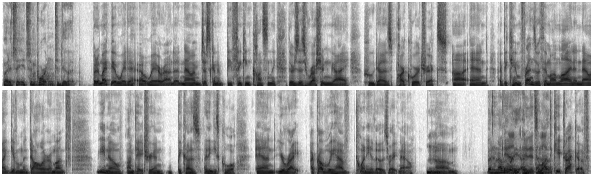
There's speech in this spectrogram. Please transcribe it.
but it's it's important to do it. But it might be a way to a way around it. Now I'm just going to be thinking constantly. There's this Russian guy who does parkour tricks, uh, and I became friends with him online, and now I give him a dollar a month, you know, on Patreon because I think he's cool. And you're right. I probably have 20 of those right now. Mm-hmm. Um, but another and, way, and it's another, a lot to keep track of.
